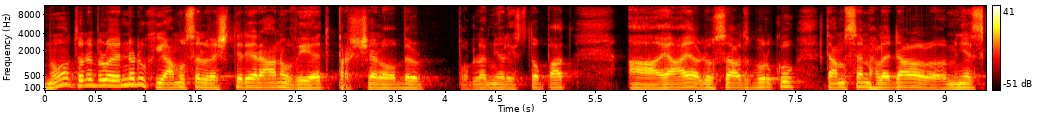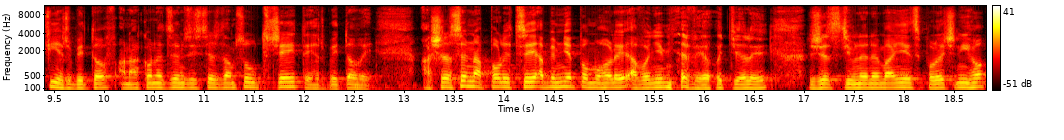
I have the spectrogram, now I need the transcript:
No, to nebylo jednoduché. Já musel ve 4 ráno vyjet, pršelo, byl podle mě listopad a já jel do Salzburgu, tam jsem hledal městský hřbitov a nakonec jsem zjistil, že tam jsou tři ty hřbitovy. A šel jsem na policii, aby mě pomohli a oni mě vyhodili, že s tím nemají nic společného.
